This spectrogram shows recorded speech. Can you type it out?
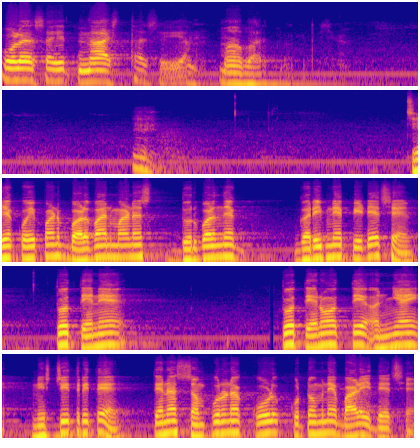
કોળે સહિત નાશ થશે એમ મહાભારતમાં જે કોઈ પણ બળવાન માણસ દુર્બળને, ગરીબને પીડે છે, તો તેને, તો તેનો તે અન્યાય નિશ્ચિત રીતે તેના સંપૂર્ણ કુળ કુટુંબને બાળી દે છે.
